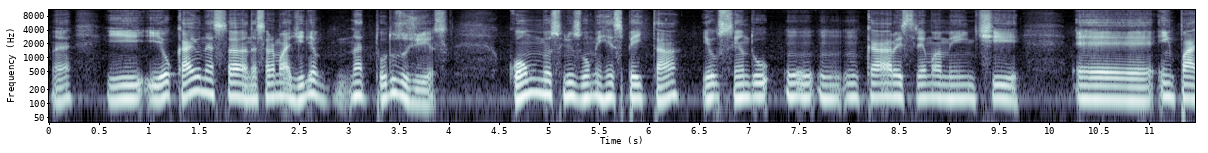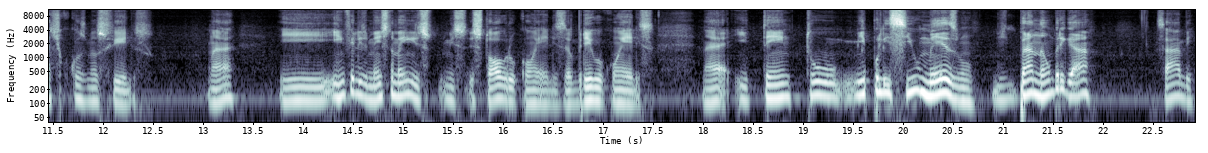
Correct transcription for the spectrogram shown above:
Né? E, e eu caio nessa, nessa armadilha né, todos os dias. Como meus filhos vão me respeitar, eu sendo um, um, um cara extremamente é, empático com os meus filhos. Né? E infelizmente também me estouro com eles, eu brigo com eles. Né? E tento, me policio mesmo para não brigar, sabe?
